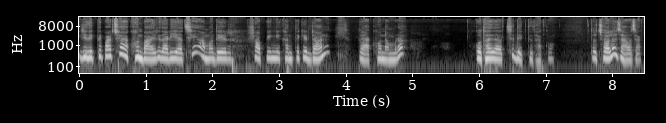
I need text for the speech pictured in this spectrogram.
এই যে দেখতে পাচ্ছ এখন বাইরে দাঁড়িয়ে আছি। আমাদের শপিং এখান থেকে ডান তো এখন আমরা কোথায় যাচ্ছি দেখতে থাকো। তো চলো যাওয়া যাক।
